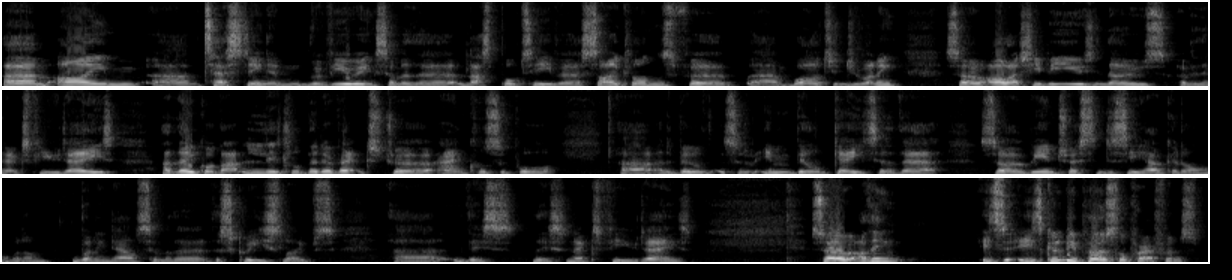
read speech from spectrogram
Um, I'm um, testing and reviewing some of the La Sportiva Cyklons for um, Wild Ginger Running, so I'll actually be using those over the next few days, and they've got that little bit of extra ankle support uh, and a bit of sort of inbuilt gaiter there. So it'll be interesting to see how I get on when I'm running down some of the, the scree slopes uh, this this next few days. So I think it's it's going to be personal preference.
